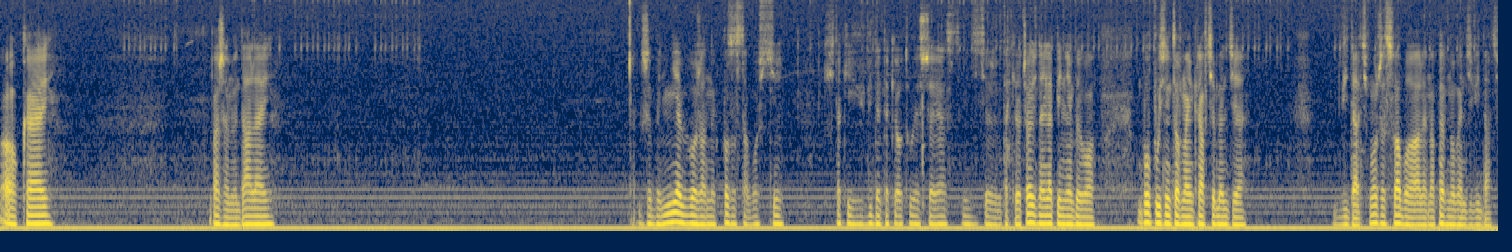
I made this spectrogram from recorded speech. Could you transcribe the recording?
Okej. Możemy dalej. Żeby nie było żadnych pozostałości. Jakichś takich widać takie o tu jeszcze jest. Widzicie, żeby takiego czegoś najlepiej nie było. Bo później to w Minecrafcie będzie widać. Może słabo, ale na pewno będzie widać.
